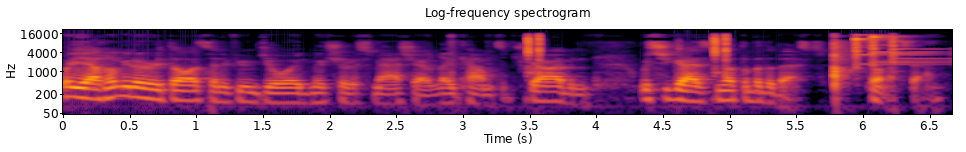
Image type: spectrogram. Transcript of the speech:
But yeah, let me know your thoughts, and if you enjoyed, make sure to smash that like, comment, subscribe, and wish you guys nothing but the best. Till next time.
